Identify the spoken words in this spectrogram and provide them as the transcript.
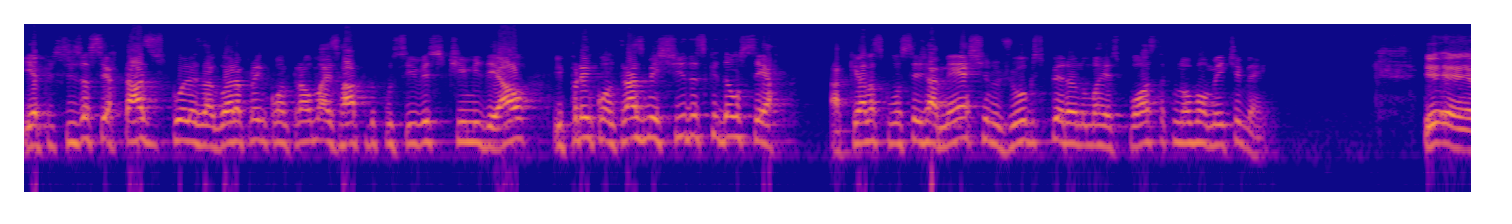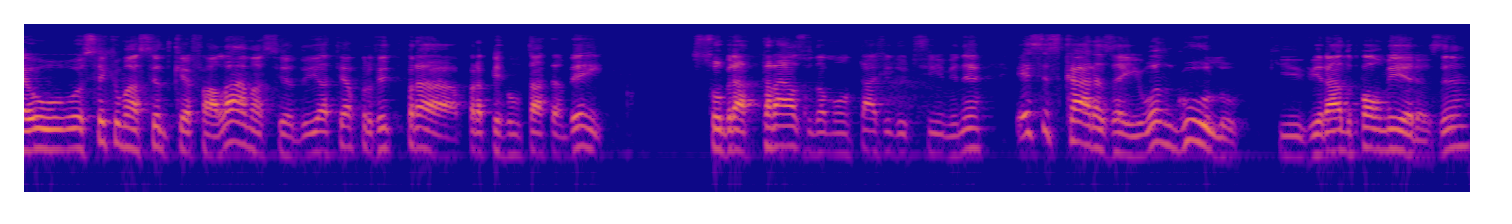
E é preciso acertar as escolhas agora para encontrar o mais rápido possível esse time ideal e para encontrar as mexidas que dão certo. Aquelas que você já mexe no jogo esperando uma resposta que normalmente vem. É, eu, eu sei que o Macedo quer falar, Macedo, e até aproveito para perguntar também sobre atraso da montagem do time, né? Esses caras aí, o Angulo, que virá do Palmeiras, né?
